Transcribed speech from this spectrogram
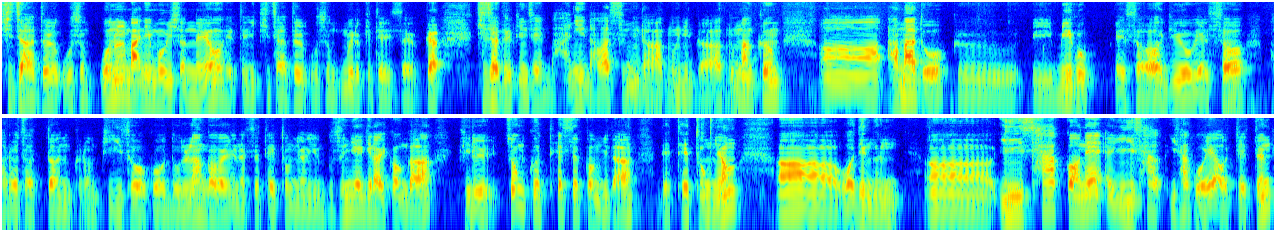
기자들 웃음. 오늘 많이 모이셨네요. 했더니 기자들 웃음. 뭐 이렇게 돼 있어요. 그러니까 기자들이 굉장히 많이 나왔습니다. 음, 음, 보니까 음. 그만큼 어, 아마도 그 이 미국에서 뉴욕에서 벌어졌던 그런 비서고 논란과 관련해서 대통령이 무슨 얘기를 할 건가 귀를 쫑긋했을 겁니다. 네, 대통령 어, 워딩은 어, 이 사건의 이, 사, 이 사고에 어쨌든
